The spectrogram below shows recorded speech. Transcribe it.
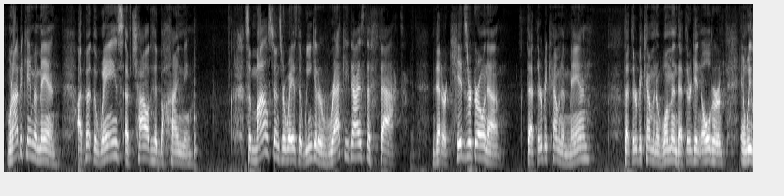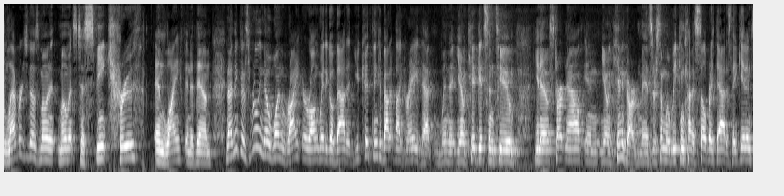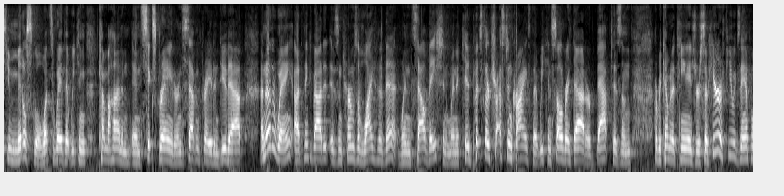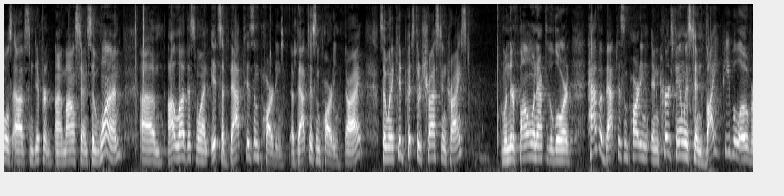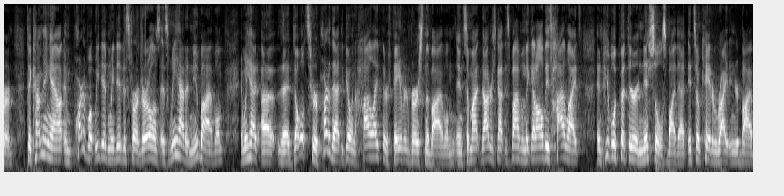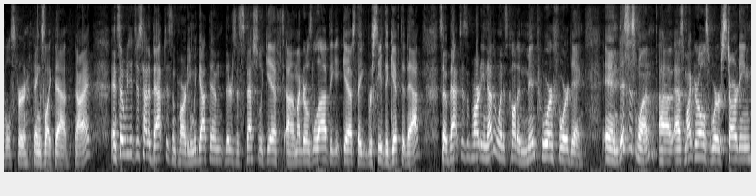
When I became a man, I put the ways of childhood behind me. So, milestones are ways that we get to recognize the fact that our kids are growing up, that they're becoming a man, that they're becoming a woman, that they're getting older, and we leverage those moment, moments to speak truth and life into them. And I think there's really no one right or wrong way to go about it. You could think about it by grade that when a you know, kid gets into you know, starting out in, you know, in kindergarten, is there some way we can kind of celebrate that as they get into middle school? What's the way that we can come behind in, in sixth grade or in seventh grade and do that? Another way I think about it is in terms of life event, when salvation, when a kid puts their trust in Christ, that we can celebrate that, or baptism, or becoming a teenager. So here are a few examples of some different uh, milestones. So one, um, I love this one. It's a baptism party. A baptism party. All right? So when a kid puts their trust in Christ, when they're following after the Lord, have a baptism party and encourage families to invite people over to come hang out. And part of what we did, and we did this for our girls, is we had a new Bible, and we had uh, the adults who were part of that to go and highlight their favorite verse in the Bible. And so my daughters got this Bible, and they got all these highlights, and people would put their initials by that. It's okay to write in your Bibles for things like that, all right? And so we just had a baptism party, and we got them, there's a special gift. Uh, my girls love to get gifts. They received a gift of that. So, baptism party. Another one is called a mentor for a day. And this is one, uh, as my girls were starting.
